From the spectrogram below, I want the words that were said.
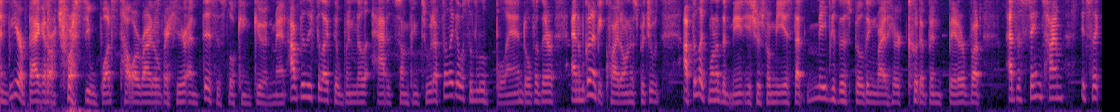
And we are back at our trusty watchtower right over here, and this is looking good, man. I really feel like the windmill added something to it. I feel like it was a little bland over there, and I'm gonna be quite honest with you. I feel like one of the main issues for me is that maybe this building right here could have been better, but at the same time, it's like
